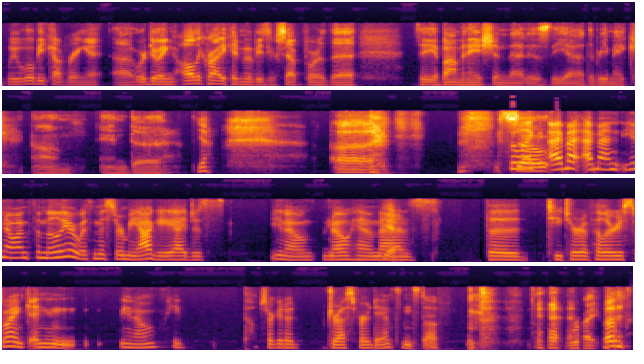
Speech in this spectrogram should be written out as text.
we will be covering it. Uh, we're doing all the Karate Kid movies except for the the Abomination that is the uh, the remake. Um, and uh, yeah. Uh, So, like I'm a- I'm a- you know I'm familiar with Mr. Miyagi. I just you know know him Yeah. as the teacher of Hilary Swank, and you know he helps her get a dress for a dance and stuff. right. That's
